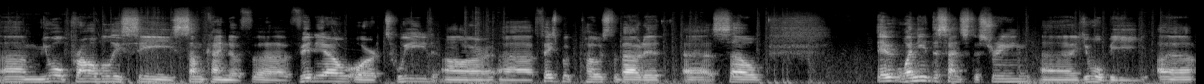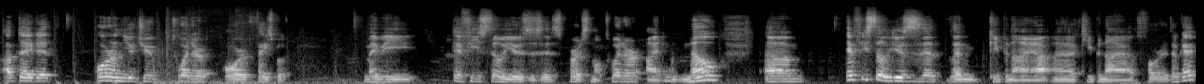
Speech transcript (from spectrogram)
Um, you will probably see some kind of uh, video or tweet or uh, Facebook post about it. Uh, so if, when he decides to stream, uh, you will be updated or on YouTube, Twitter, or Facebook. Maybe if he still uses his personal Twitter, I don't know. Um, if he still uses it, then keep an eye out, uh, keep an eye out for it, okay?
